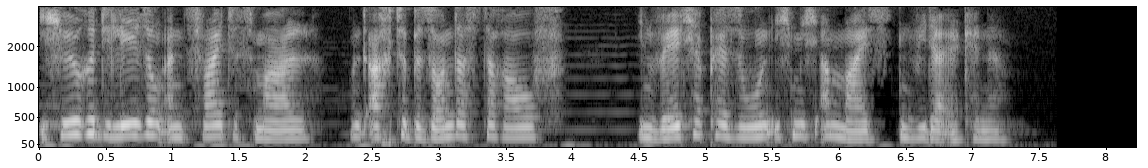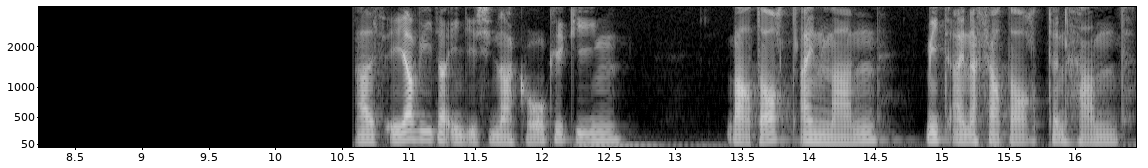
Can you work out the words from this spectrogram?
Ich höre die Lesung ein zweites Mal und achte besonders darauf, in welcher Person ich mich am meisten wiedererkenne. Als er wieder in die Synagoge ging, war dort ein Mann mit einer verdorrten Hand.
